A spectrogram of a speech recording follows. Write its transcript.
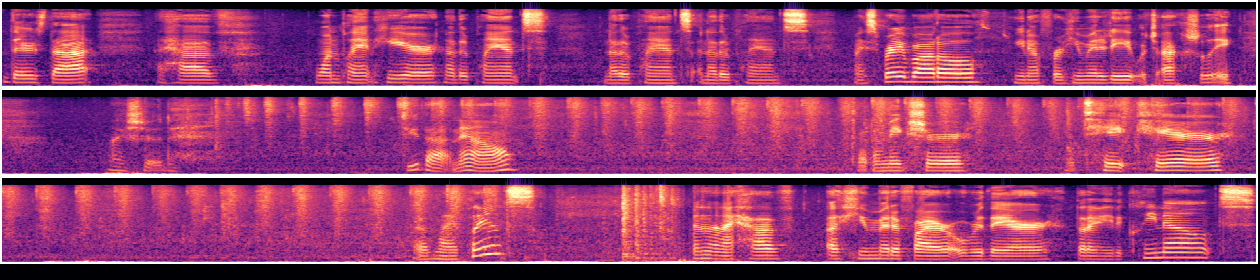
there's that. I have one plant here, another plant, another plant, another plant. My spray bottle, you know, for humidity, which actually I should do that now. Gotta make sure I take care of my plants. And then I have a humidifier over there that I need to clean out.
